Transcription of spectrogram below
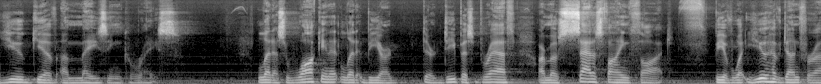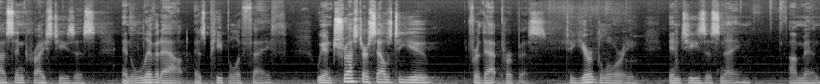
you give amazing grace. Let us walk in it. Let it be our, their deepest breath, our most satisfying thought. Be of what you have done for us in Christ Jesus and live it out as people of faith. We entrust ourselves to you for that purpose, to your glory. In Jesus' name, amen.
